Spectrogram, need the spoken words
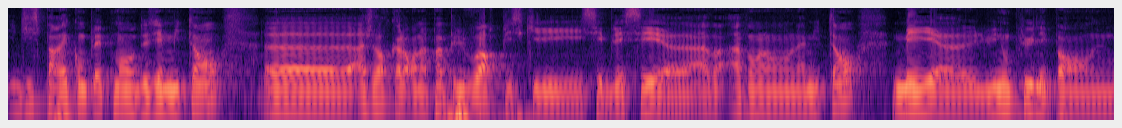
il disparaît complètement en deuxième mi-temps. Euh, Ajorc, alors on n'a pas pu le voir puisqu'il s'est blessé euh, avant, la mi-temps, mais euh, lui non plus, il n'est pas en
